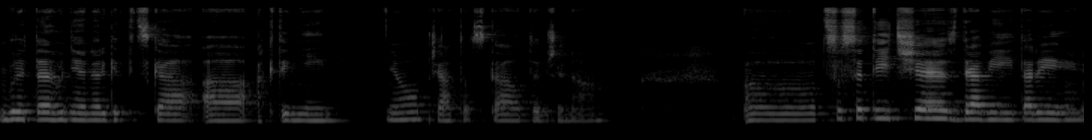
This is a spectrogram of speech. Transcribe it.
budete hodně energetická a aktivní, jo, přátelská, otevřená. Co se týče zdraví, tady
